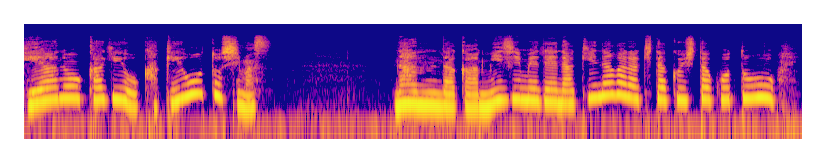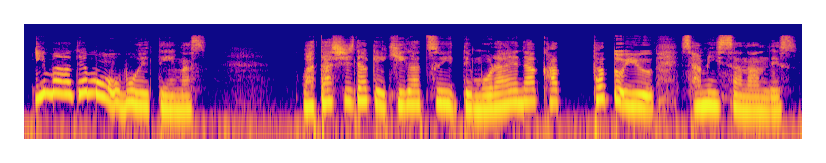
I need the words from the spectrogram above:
部屋の鍵をかけようとします。なんだか惨めで泣きながら帰宅したことを今でも覚えています。私だけ気がついてもらえなかったという寂しさなんです。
